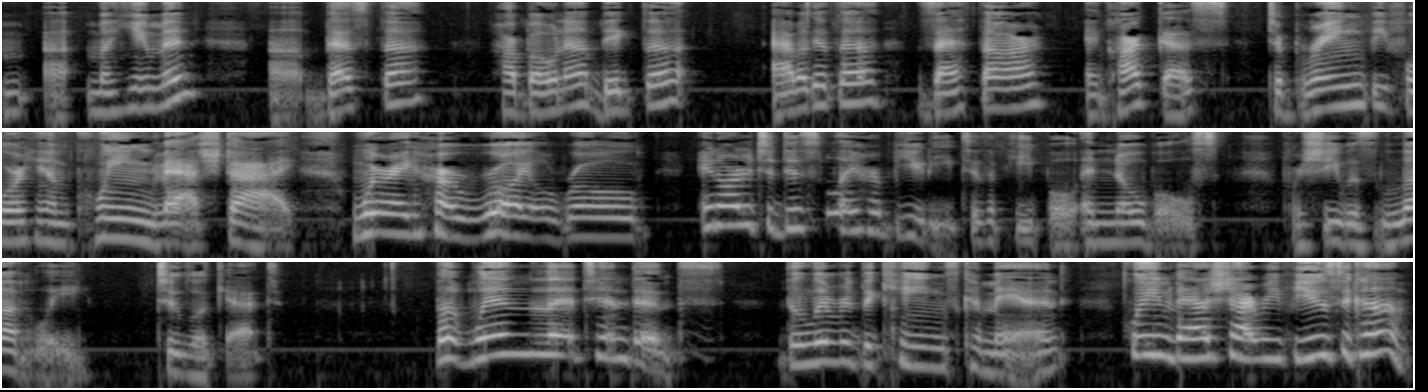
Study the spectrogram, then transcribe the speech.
uh, Mahuman, uh, Biztha, Harbona, Bigtha, Abagatha, Zethar, and Carcas to bring before him Queen Vashti, wearing her royal robe in order to display her beauty to the people and nobles, for she was lovely to look at. But when the attendants delivered the king's command, Queen Vashti refused to come.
